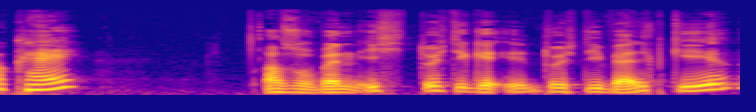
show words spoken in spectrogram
Okay. Also, wenn ich durch die, durch die Welt gehe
